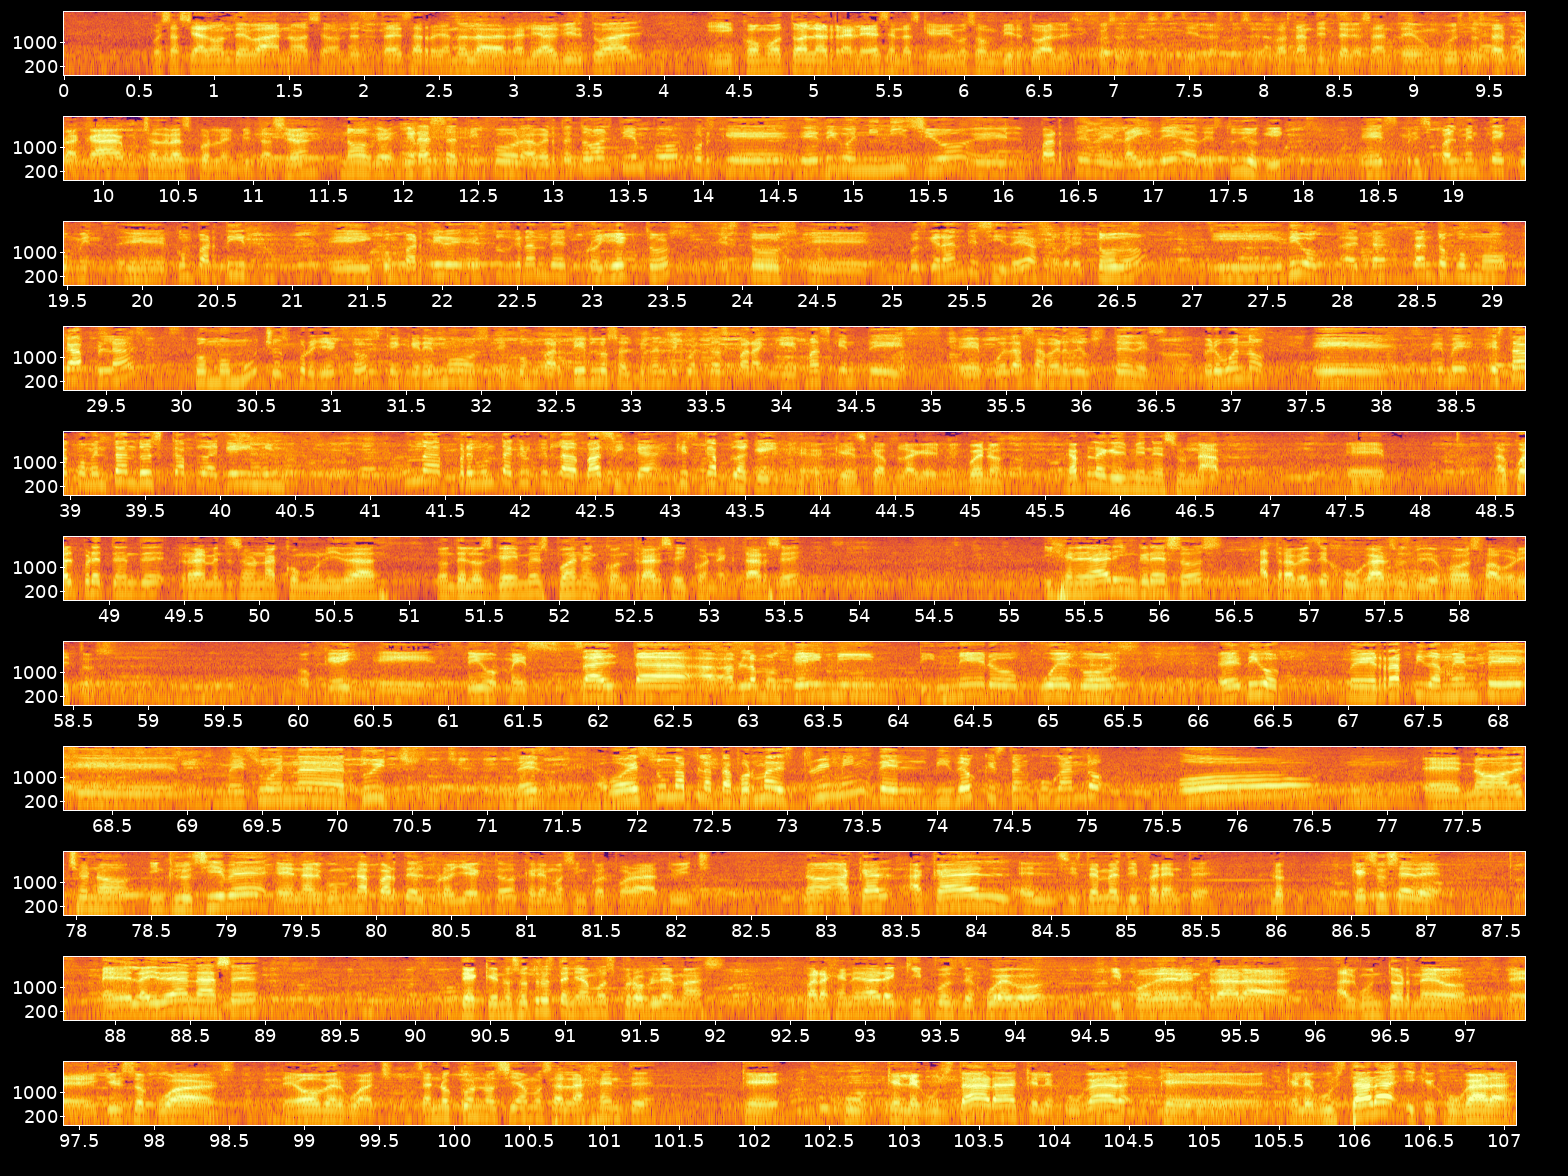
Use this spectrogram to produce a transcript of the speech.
pues hacia dónde va, ¿no? hacia dónde se está desarrollando la realidad virtual y cómo todas las realidades en las que vivimos son virtuales y cosas de ese estilo. Entonces, bastante interesante, un gusto estar por acá, muchas gracias por la invitación. No, gr- gracias a ti por haberte tomado el tiempo, porque eh, digo, en inicio, el parte de la idea de Studio Geek es principalmente eh, compartir eh, y compartir estos grandes proyectos, estos eh, pues grandes ideas sobre todo, y digo, eh, ta- tanto como Capla, como muchos proyectos que queremos eh, compartirlos al final de cuentas para que más gente eh, pueda saber de ustedes. Pero bueno, eh, me- me estaba comentando, es Capla Gaming. Una pregunta creo que es la básica, ¿qué es Capla Gaming? ¿Qué es Capla Gaming? Bueno, Capla Gaming es una app, eh, la cual pretende realmente ser una comunidad donde los gamers puedan encontrarse y conectarse y generar ingresos a través de jugar sus videojuegos favoritos. Ok, eh, digo, me salta, ha- hablamos gaming, dinero, juegos. Eh, digo, eh, rápidamente eh, me suena Twitch. Es- o es una plataforma de streaming del video que están jugando o... mm, Eh, no, de hecho no. Inclusive en alguna parte del proyecto queremos incorporar a Twitch. No, acá, acá el, el sistema es diferente. ¿Qué sucede? Eh, la idea nace de que nosotros teníamos problemas para generar equipos de juego y poder entrar a algún torneo de Gears of War, de Overwatch. O sea, no conocíamos a la gente que, que le gustara, que le jugara, que, que le gustara y que jugara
